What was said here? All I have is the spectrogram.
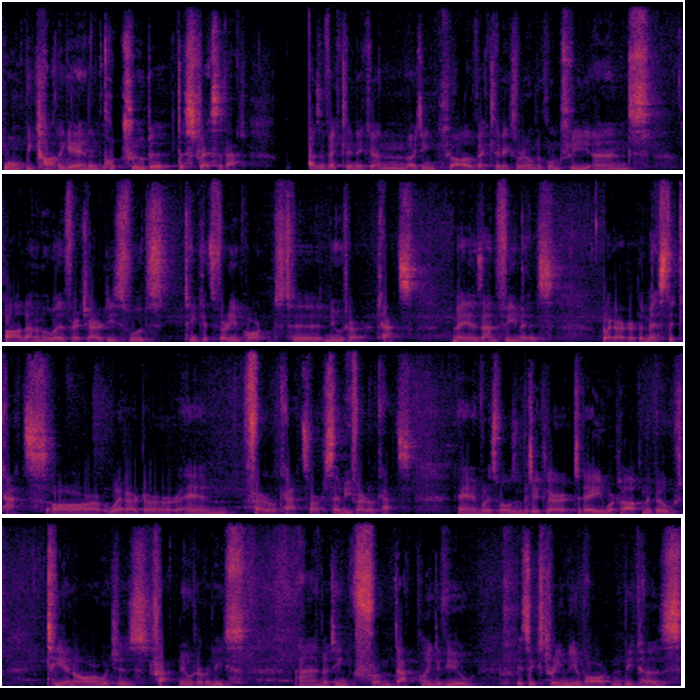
won't be caught again and put through the, the stress of that. As a vet clinic, and I think all vet clinics around the country and all animal welfare charities would think it's very important to neuter cats, males and females, whether they're domestic cats or whether they're um, feral cats or semi-feral cats. Um, but I suppose in particular today we're talking about TNR, which is trap, neuter, release. And I think from that point of view, it's extremely important because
